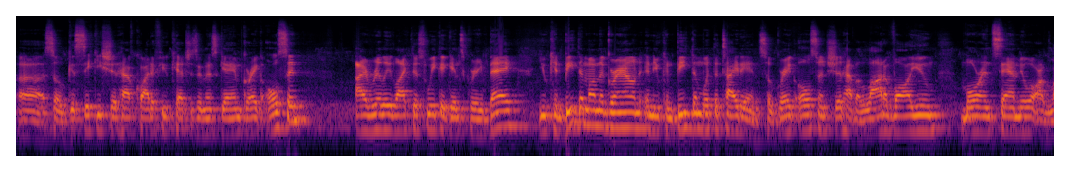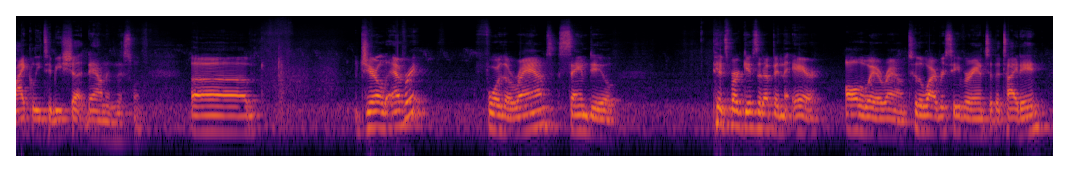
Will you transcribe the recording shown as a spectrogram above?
Uh, so Gesicki should have quite a few catches in this game. Greg Olsen, I really like this week against Green Bay. You can beat them on the ground and you can beat them with the tight end. So Greg Olsen should have a lot of volume. Moore and Samuel are likely to be shut down in this one. Um, Gerald Everett for the Rams, same deal. Pittsburgh gives it up in the air all the way around to the wide receiver and to the tight end.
